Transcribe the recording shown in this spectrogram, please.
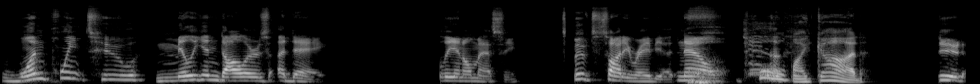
One point two million dollars a day. Lionel Messi. Moved to Saudi Arabia. Now Oh my god dude,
